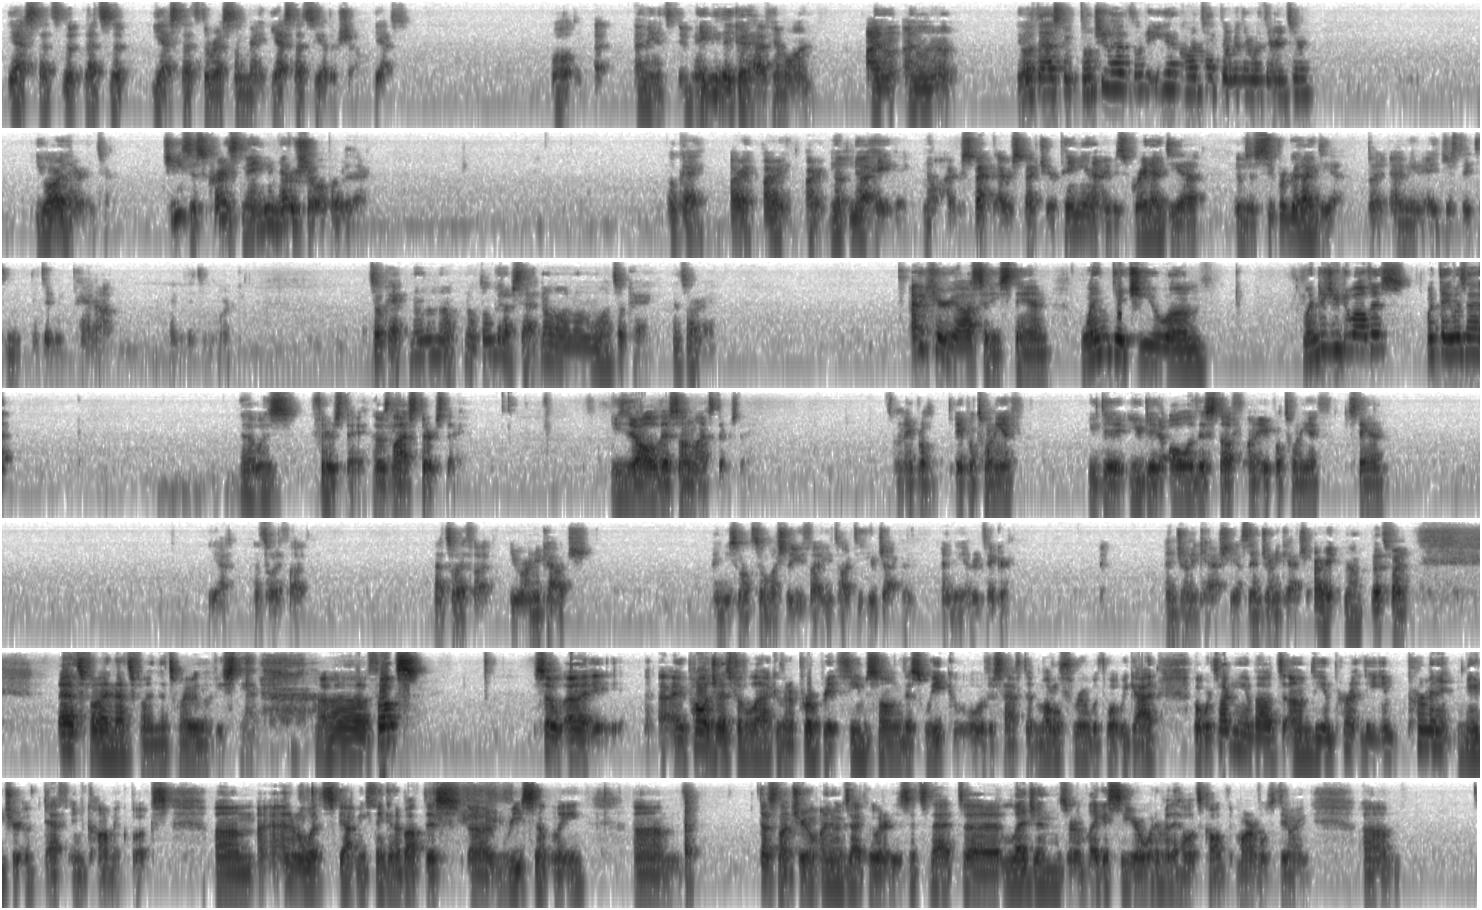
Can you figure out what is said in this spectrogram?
Yes, that's the that's the yes that's the wrestling man. Yes, that's the other show. Yes. Well, I- I mean, it's maybe they could have him on. I don't I don't know. You'll have to ask him. Don't you have? Don't you get a contact over there with their intern? You are their intern. Jesus Christ, man, you never show up over there. Okay. All right. All right. All right. No. No. Hey. Hey. No. I respect. I respect your opinion. It was a great idea. It was a super good idea. But I mean, it just it didn't it didn't pan out. It, it didn't work. It's okay. No. No. No. No. Don't get upset. No. No. No. No. It's okay. It's all right. Out of curiosity, Stan, when did you um, when did you do all this? What day was that? That was Thursday. That was last Thursday. You did all of this on last Thursday. On April April twentieth. You did you did all of this stuff on April twentieth, Stan. Yeah, that's what I thought. That's what I thought. You were on your couch, and you smoked so much that you thought you talked to Hugh Jackman and The Undertaker. And Johnny Cash, yes, and Johnny Cash. All right, no, that's fine. That's fine, that's fine. That's why we love you, Stan. Uh, folks, so uh, I apologize for the lack of an appropriate theme song this week. We'll just have to muddle through with what we got. But we're talking about um, the, imper- the impermanent nature of death in comic books. Um, I, I don't know what's got me thinking about this uh, recently. Um, that's not true. I know exactly what it is. It's that uh, Legends or Legacy or whatever the hell it's called that Marvel's doing um,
